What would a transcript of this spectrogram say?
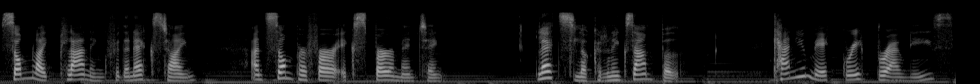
Some like planning for the next time. And some prefer experimenting. Let's look at an example. Can you make great brownies?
